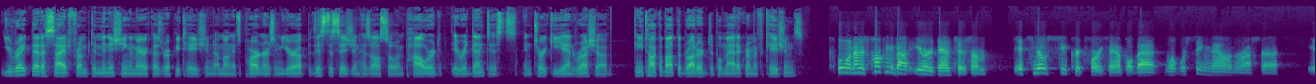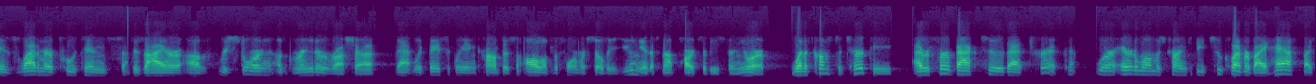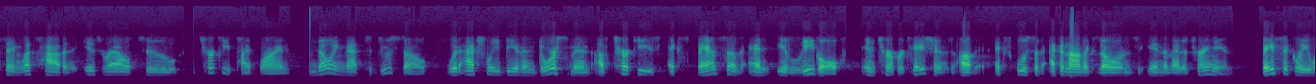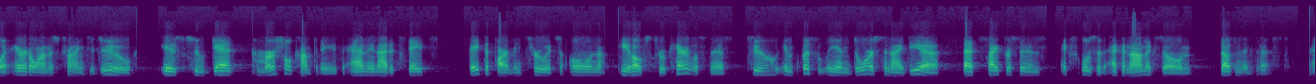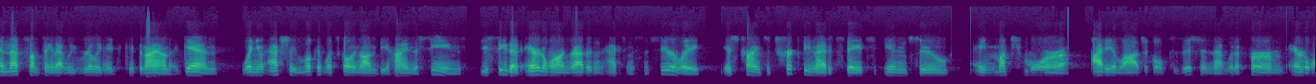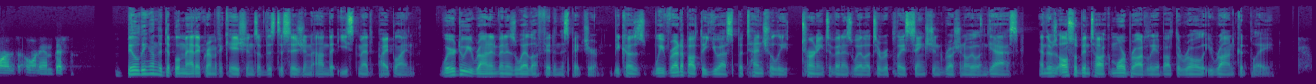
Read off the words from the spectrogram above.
You write that aside from diminishing America's reputation among its partners in Europe, this decision has also empowered irredentists in Turkey and Russia. Can you talk about the broader diplomatic ramifications? Well, when I was talking about irredentism, it's no secret, for example, that what we're seeing now in Russia is Vladimir Putin's desire of restoring a greater Russia that would basically encompass all of the former Soviet Union, if not parts of Eastern Europe. When it comes to Turkey, I refer back to that trick where Erdogan was trying to be too clever by half by saying, let's have an Israel to Turkey pipeline, knowing that to do so would actually be an endorsement of Turkey's expansive and illegal interpretations of exclusive economic zones in the Mediterranean. Basically, what Erdogan is trying to do is to get commercial companies and the United States State Department through its own, he hopes through carelessness, to implicitly endorse an idea that Cyprus's exclusive economic zone doesn't exist. And that's something that we really need to keep an eye on. Again, when you actually look at what's going on behind the scenes, you see that Erdogan, rather than acting sincerely, is trying to trick the United States into a much more ideological position that would affirm Erdogan's own ambition. Building on the diplomatic ramifications of this decision on the East Med pipeline, where do Iran and Venezuela fit in this picture? Because we've read about the U.S. potentially turning to Venezuela to replace sanctioned Russian oil and gas, and there's also been talk more broadly about the role Iran could play.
